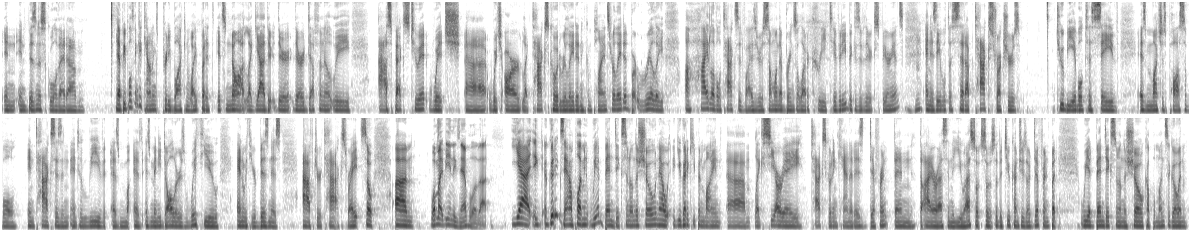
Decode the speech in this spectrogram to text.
in in business school that um, yeah, people think accounting's pretty black and white, but it, it's not. Like, yeah, there, there, there are definitely aspects to it which uh, which are like tax code related and compliance related but really a high level tax advisor is someone that brings a lot of creativity because of their experience mm-hmm. and is able to set up tax structures to be able to save as much as possible in taxes and, and to leave as, mu- as as many dollars with you and with your business after tax right so um, what might be an example of that? Yeah, a good example. I mean, we had Ben Dixon on the show. Now, you got to keep in mind, um, like CRA tax code in Canada is different than the IRS in the US. So, so, so the two countries are different. But we had Ben Dixon on the show a couple months ago, and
